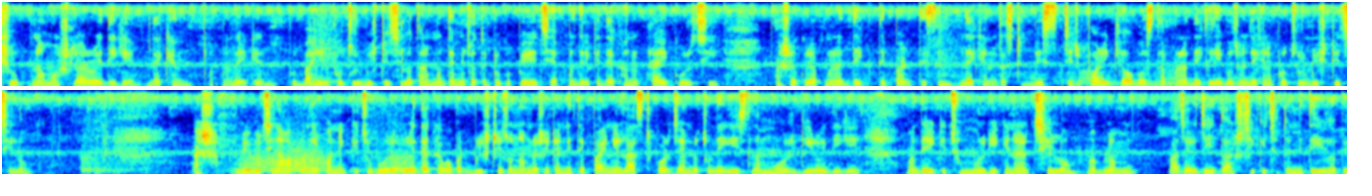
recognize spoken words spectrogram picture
শুকনা মশলার ওই দিকে দেখেন, আপনাদেরকে বাহিরে প্রচুর বৃষ্টি ছিল, তার মধ্যে আমি যতটুকু পেরেছি আপনাদেরকে দেখানোর ট্রাই করছি। আশা করি আপনারা দেখতে পারতেছেন। দেখেন জাস্ট বৃষ্টির পরে কী অবস্থা আপনারা দেখলেই বুঝবেন যেখানে প্রচুর বৃষ্টি ছিল। আশা, ভেবেছিলাম আপনাদেরকে অনেক কিছু ঘুরে ঘুরে দেখাবো বাট বৃষ্টির জন্য আমরা সেটা নিতে পাইনি লাস্ট পর্যায়ে আমরা চলে গিয়েছিলাম মুরগির ওই দিকে আমাদের কিছু মুরগি কেনার ছিল, ভাবলাম বাজারে যেহেতু আসছি, কিছু তো নিতেই হবে।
